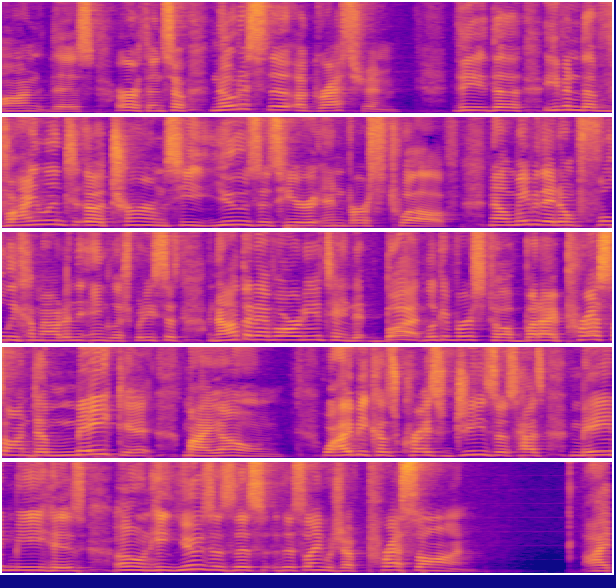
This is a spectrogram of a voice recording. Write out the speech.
on this earth. And so notice the aggression the, the, even the violent uh, terms he uses here in verse 12. Now, maybe they don't fully come out in the English, but he says, Not that I've already attained it, but, look at verse 12, but I press on to make it my own. Why? Because Christ Jesus has made me his own. He uses this, this language of press on. I,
